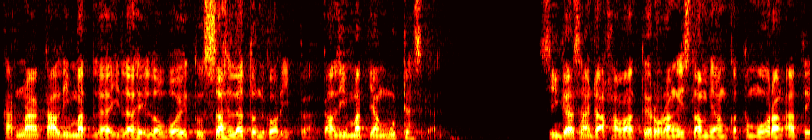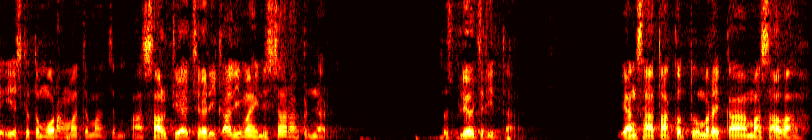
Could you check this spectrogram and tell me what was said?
Karena kalimat la ilaha illallah itu sahlatun qoriba, kalimat yang mudah sekali. Sehingga saya tidak khawatir orang Islam yang ketemu orang ateis, ketemu orang macam-macam. Asal diajari kalimat ini secara benar. Terus beliau cerita, yang saya takut tuh mereka masalah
